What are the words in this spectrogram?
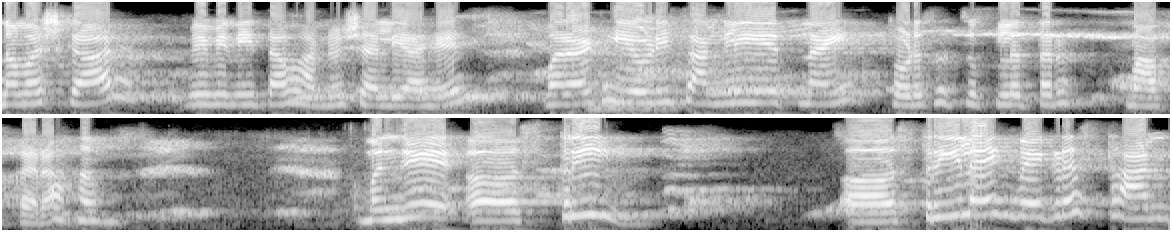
नमस्कार मी विनीता भानुशाली आहे. मराठी एवढी चांगली येत नाही थोडस चुकलं तर माफ करा. म्हणजे स्त्री स्त्रीला एक वेगळं स्थान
